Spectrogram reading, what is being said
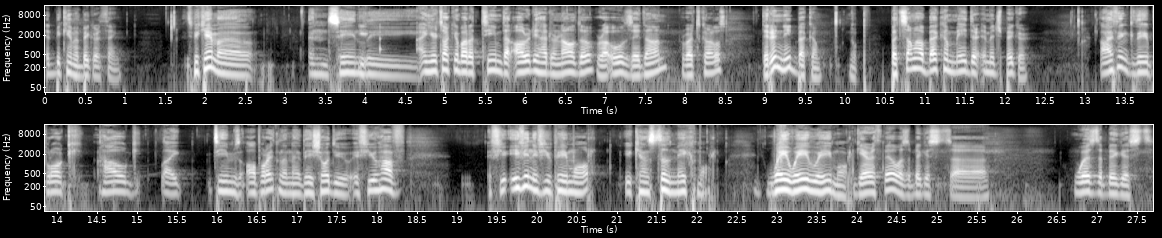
it became a bigger thing. it became a insanely And you're talking about a team that already had Ronaldo, Raúl, Zidane, Roberto Carlos. They didn't need Beckham. Nope. But somehow Beckham made their image bigger. I think they broke how like teams operate and they showed you if you have if you even if you pay more you can still make more way way way more Gareth Bale was the biggest. Uh, was the biggest,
